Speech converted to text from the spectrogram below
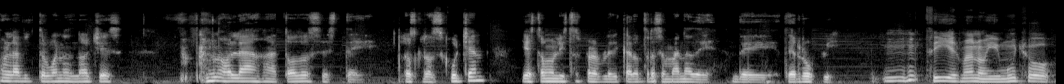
Hola, Víctor, buenas noches. Hola a todos este, los que nos escuchan ya estamos listos para platicar otra semana de, de, rugby. Sí, hermano, y mucho,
